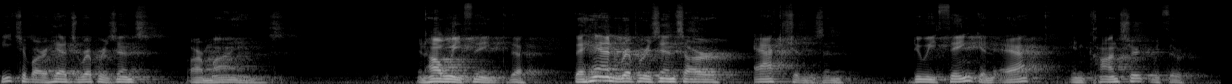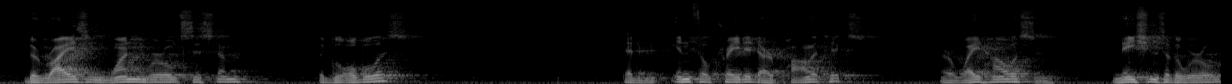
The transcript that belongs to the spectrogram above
each of our heads represents our minds and how we think. The, the hand represents our actions. And do we think and act in concert with the, the rising one world system, the globalists? That have infiltrated our politics, our White House, and nations of the world.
